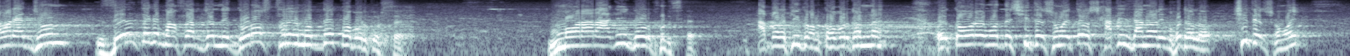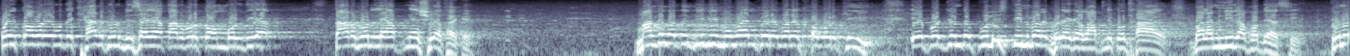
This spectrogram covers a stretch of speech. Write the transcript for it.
আমার একজন জেল থেকে বাঁচার জন্য গোরস্থানের মধ্যে কবর করছে। মরার আগেই গোর খুঁড়ছে আপনারা কি করেন কবর কর না? ওই কবরের মধ্যে শীতের সময় তো সাতই জানুয়ারি ভোট হলো, শীতের সময়। ওই কবরের মধ্যে খেয়াল খুঁড় বিছাইয়া, তারপর কম্বল দিয়া, তারপর ল্যাপ নিয়ে শুয়ে থাকে। মাঝে মাঝে বিবি মোবাইল করে বলে, খবর কি? এ পর্যন্ত পুলিশ তিনবার ঘুরে গেল, আপনি কোথায়? বলে, আমি নিরাপদে আছি। কোনো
